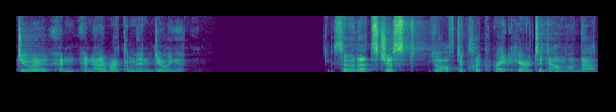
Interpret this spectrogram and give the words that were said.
do it, and, and I recommend doing it. So that's just, you'll have to click right here to download that.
